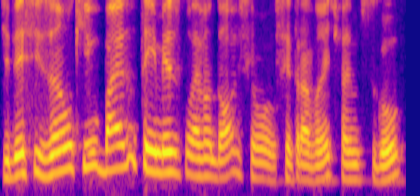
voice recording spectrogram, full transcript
de decisão que o Bayern não tem, mesmo com o Lewandowski, que é um centroavante, faz muitos gols.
